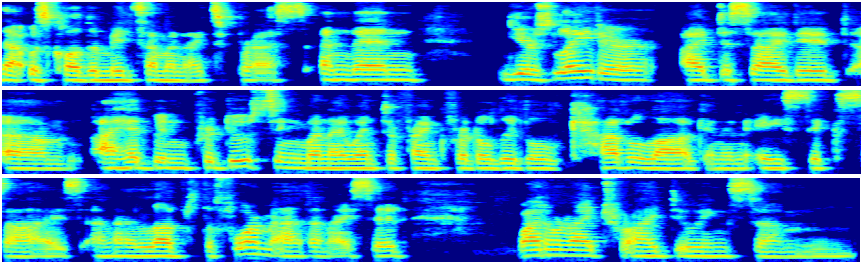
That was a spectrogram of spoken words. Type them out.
that was called the Midsummer Night's Press. And then years later, I decided um, I had been producing when I went to Frankfurt a little catalog in an A6 size, and I loved the format. And I said, why don't I try doing some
